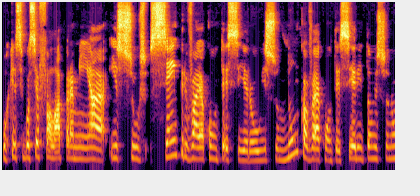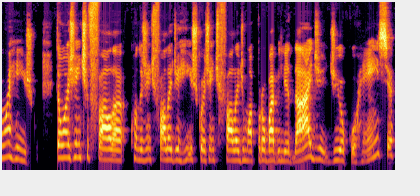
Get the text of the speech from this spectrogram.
porque se você falar para mim, ah, isso sempre vai acontecer ou isso nunca vai acontecer, então isso não é risco. Então a gente fala, quando a gente fala de risco, a gente fala de uma probabilidade de ocorrência.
